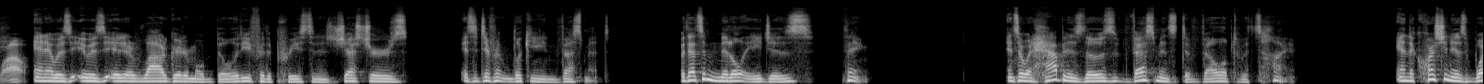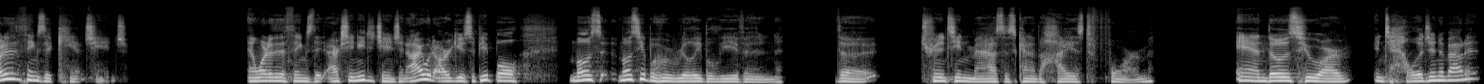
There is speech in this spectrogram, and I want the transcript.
Wow. and it was it was it allowed greater mobility for the priest and his gestures. It's a different looking investment. But that's a middle ages thing. And so what happened is those vestments developed with time. And the question is what are the things that can't change? And what are the things that actually need to change? And i would argue so people most most people who really believe in the Tridentine mass is kind of the highest form and those who are intelligent about it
